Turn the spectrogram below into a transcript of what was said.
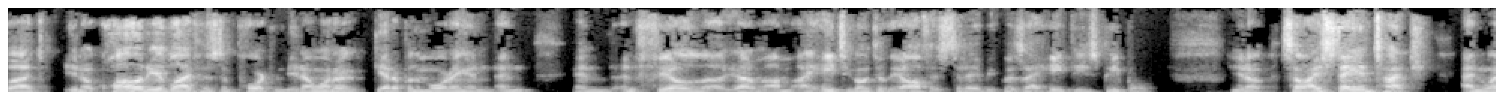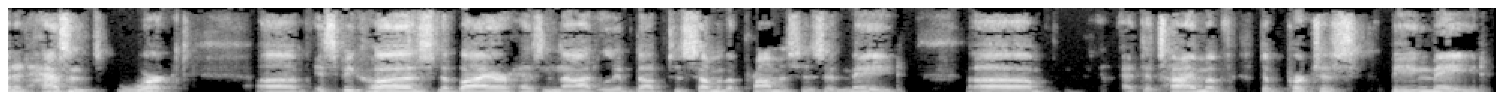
but you know, quality of life is important. You don't want to get up in the morning and and and and feel uh, i hate to go to the office today because I hate these people. You know, so I stay in touch. And when it hasn't worked, uh, it's because the buyer has not lived up to some of the promises it made uh, at the time of the purchase being made.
